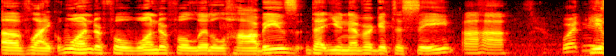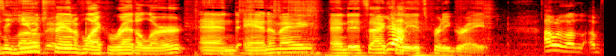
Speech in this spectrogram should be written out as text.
of like wonderful, wonderful little hobbies that you never get to see. Uh huh. Wouldn't He's you a huge it? fan of like Red Alert and anime, and it's actually Yeah. it's pretty great. I would. love-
